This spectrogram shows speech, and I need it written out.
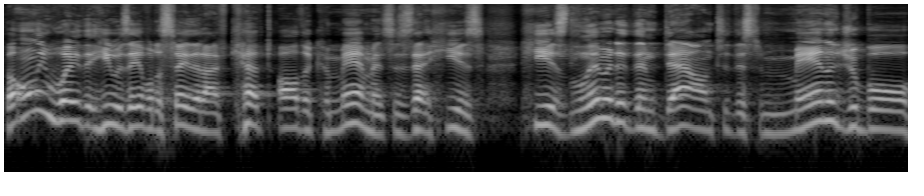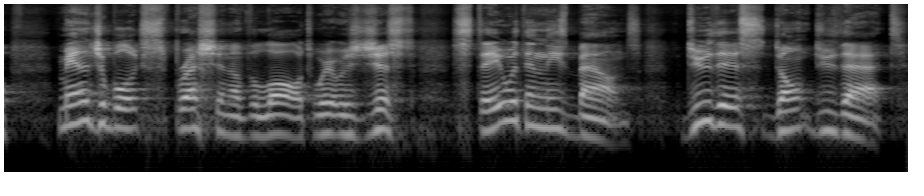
The only way that he was able to say that I've kept all the commandments is that he has, he has limited them down to this manageable, manageable expression of the law, to where it was just stay within these bounds. Do this, don't do that,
